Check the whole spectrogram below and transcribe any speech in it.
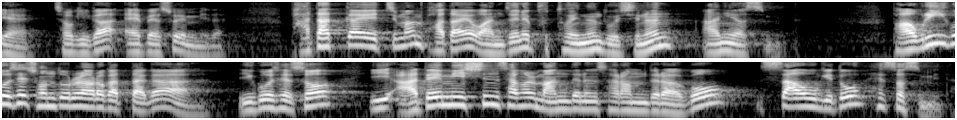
예, 저기가 에베소입니다. 바닷가에 있지만 바다에 완전히 붙어 있는 도시는 아니었습니다. 바울이 이곳에 전도를 하러 갔다가 이곳에서 이 아데미 신상을 만드는 사람들하고 싸우기도 했었습니다.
